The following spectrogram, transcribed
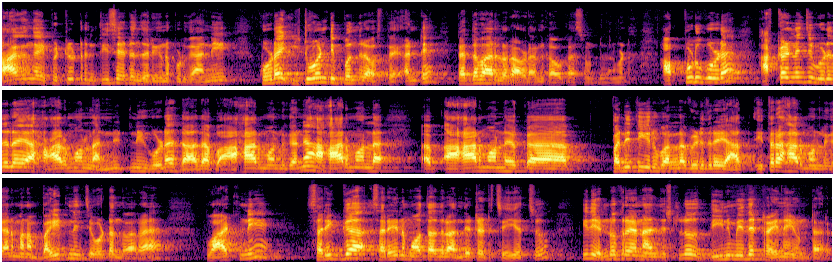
భాగంగా ఈ పిట్యూటరీని తీసేయడం జరిగినప్పుడు కానీ కూడా ఇటువంటి ఇబ్బందులు వస్తాయి. అంటే పెద్దవారిలో రావడానికి అవకాశం ఉంటుంది అనమాట అప్పుడు కూడా అక్కడి నుంచి విడుదలయ్యే హార్మోన్లు అన్నింటినీ కూడా దాదాపు ఆ హార్మోన్లు కానీ ఆ హార్మోన్ల ఆ హార్మోన్ల యొక్క పనితీరు వల్ల విడుదలయ్యే ఇతర హార్మోన్లు కానీ మనం బయట నుంచి ఇవ్వటం ద్వారా వాటిని సరిగ్గా సరైన మోతాదులో అందేటట్టు చేయొచ్చు. ఇది ఎండోక్రైనాలజిస్టులు దీని మీదే ట్రైన్ అయి ఉంటారు.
